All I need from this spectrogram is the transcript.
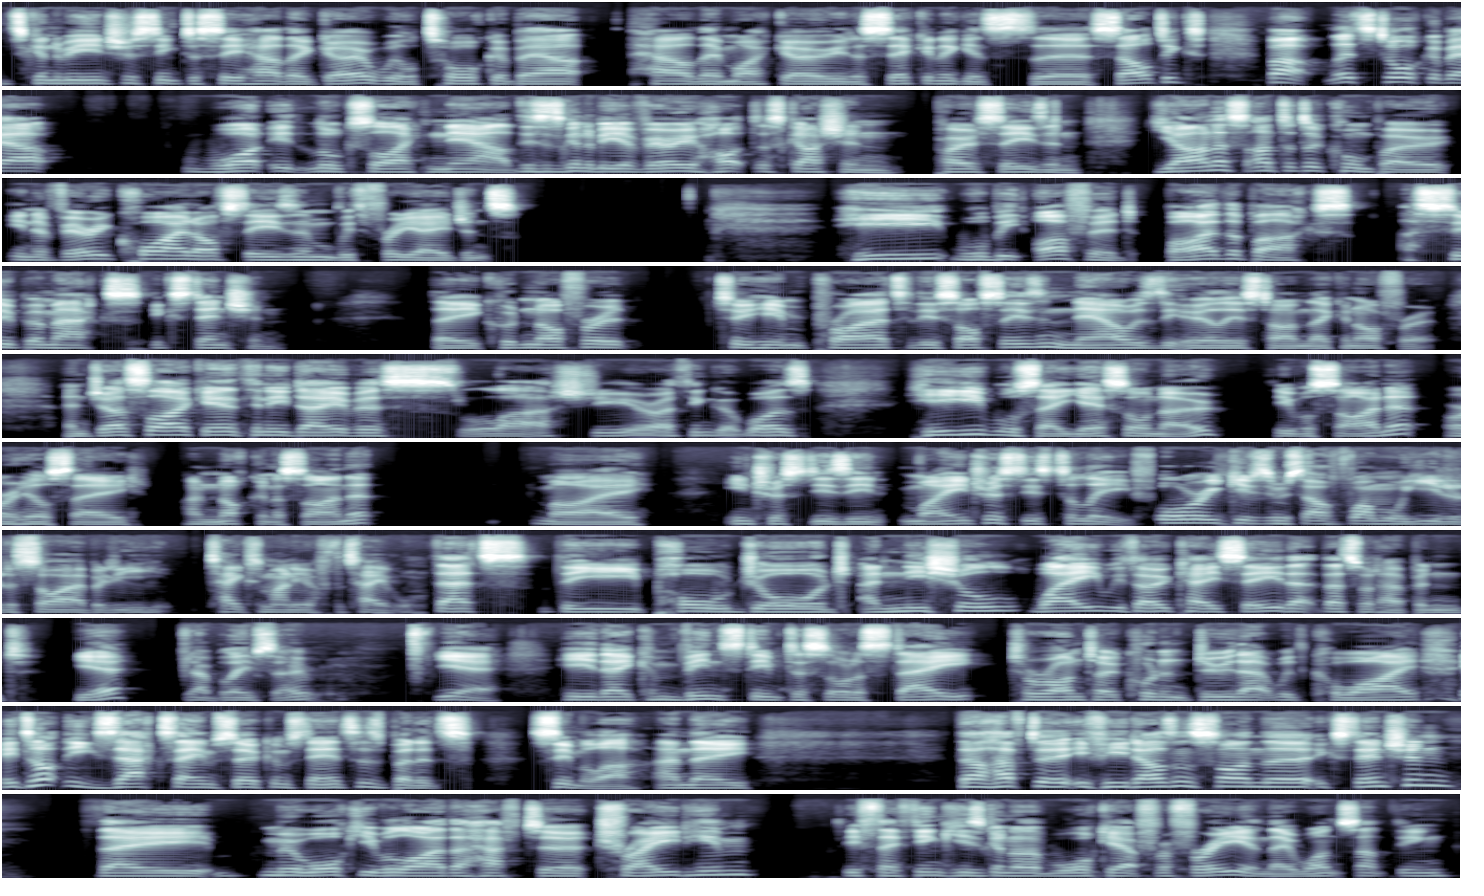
it's going to be interesting to see how they go. We'll talk about how they might go in a second against the Celtics, but let's talk about what it looks like now, this is going to be a very hot discussion postseason. Giannis Antetokounmpo in a very quiet offseason with free agents. He will be offered by the Bucks a supermax extension. They couldn't offer it to him prior to this offseason. Now is the earliest time they can offer it. And just like Anthony Davis last year, I think it was, he will say yes or no. He will sign it, or he'll say, I'm not going to sign it. My interest is in my interest is to leave. Or he gives himself one more year to decide, but he takes money off the table. That's the Paul George initial way with OKC. That that's what happened. Yeah. I believe so. Yeah, he they convinced him to sort of stay. Toronto couldn't do that with Kawhi. It's not the exact same circumstances, but it's similar. And they they'll have to if he doesn't sign the extension, they Milwaukee will either have to trade him if they think he's going to walk out for free and they want something,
